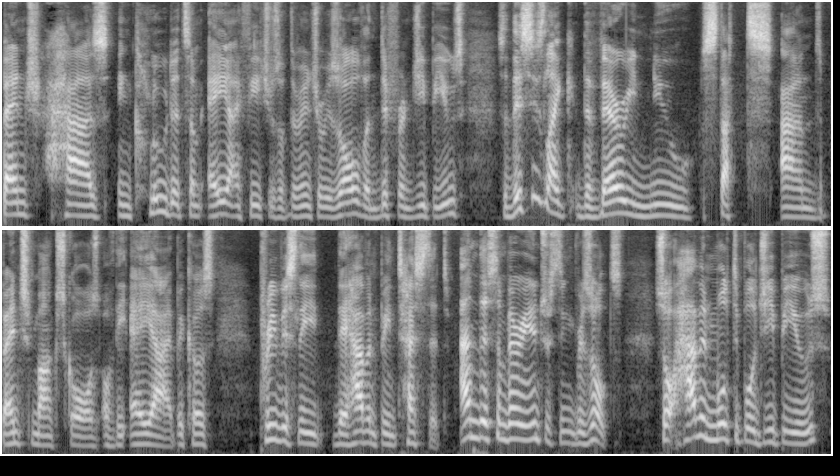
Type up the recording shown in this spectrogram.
Bench has included some AI features of DaVinci Resolve and different GPUs. So this is like the very new stats and benchmark scores of the AI because previously they haven't been tested. And there's some very interesting results. So having multiple GPUs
